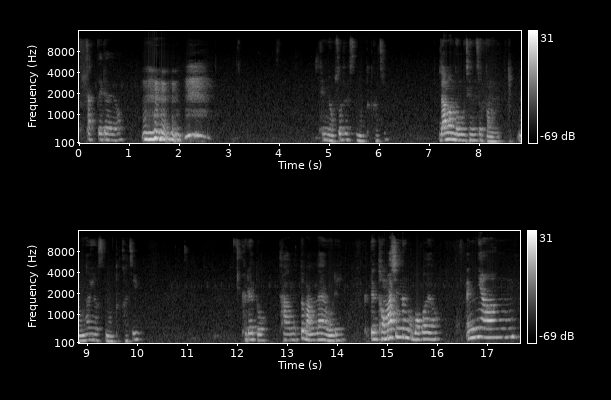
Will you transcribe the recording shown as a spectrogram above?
부탁드려요. 재미없어졌으면 어떡하지? 나만 너무 재밌었던 영상이었으면 어떡하지? 그래도 다음에 또 만나요 우리 그땐 더 맛있는 거 먹어요 안녕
